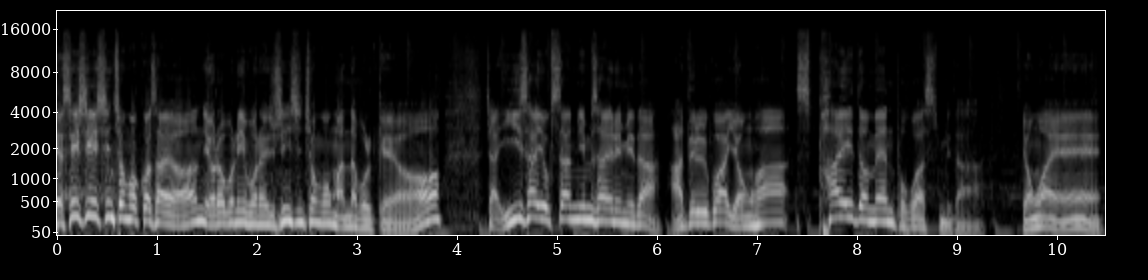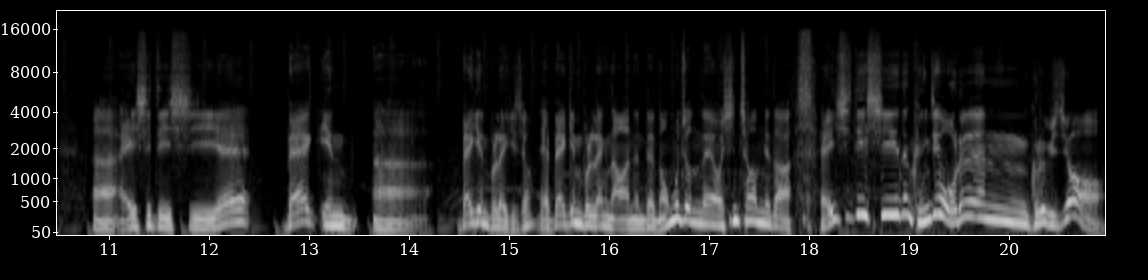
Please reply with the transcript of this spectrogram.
네, 3시의 신청곡과 사연 여러분이 보내주신 신청곡 만나볼게요. 자, 2463님 사연입니다. 아들과 영화 스파이더맨 보고 왔습니다. 영화에 아, ACDC의 Back in 아, Back in Black이죠. 예, Back in Black 나왔는데 너무 좋네요. 신청합니다. ACDC는 굉장히 오래된 그룹이죠.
